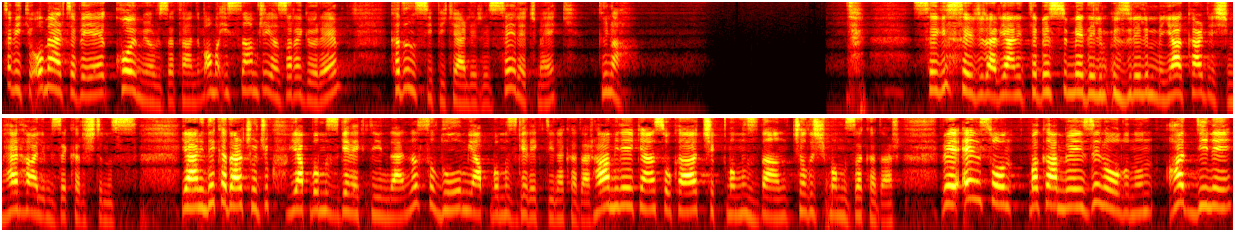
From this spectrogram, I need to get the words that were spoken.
tabii ki o mertebeye koymuyoruz efendim. Ama İslamcı yazara göre kadın spikerleri seyretmek günah. Sevgili seyirciler yani tebessüm edelim, üzülelim mi? Ya kardeşim her halimize karıştınız. Yani ne kadar çocuk yapmamız gerektiğinden, nasıl doğum yapmamız gerektiğine kadar, hamileyken sokağa çıkmamızdan, çalışmamıza kadar. Ve en son Bakan Müezzinoğlu'nun haddini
